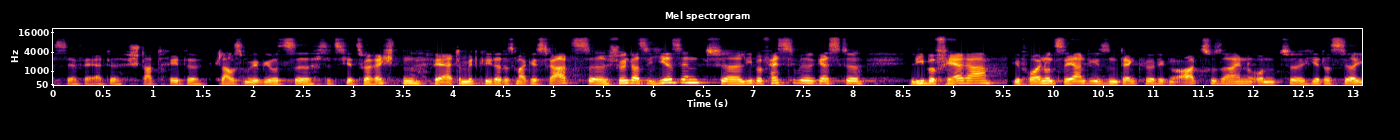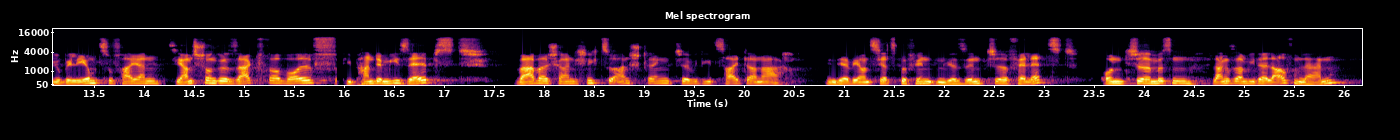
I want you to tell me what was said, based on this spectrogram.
sehr verehrte Stadträte, Klaus Möbius sitzt hier zur Rechten, verehrte Mitglieder des Magistrats, schön, dass Sie hier sind, liebe Festivalgäste, Liebe Fera, wir freuen uns sehr, an diesem denkwürdigen Ort zu sein und äh, hier das äh, Jubiläum zu feiern. Sie haben es schon gesagt, Frau Wolf, die Pandemie selbst war wahrscheinlich nicht so anstrengend äh, wie die Zeit danach, in der wir uns jetzt befinden. Wir sind verletzt und müssen langsam wieder laufen lernen.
